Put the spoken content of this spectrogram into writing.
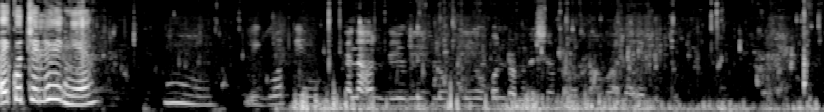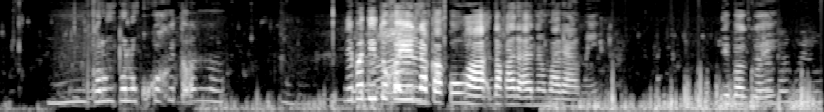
Ay, kutsilyo yun yan. Hmm. Ligwatin. Kanaon yung lihlong lihokon raman na siya para mawala dito. Hmm, karon pa lang ko kakita ano. Di ba dito kayo nakakuha nakaraan ng marami? Di ba, Goy? Yun.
